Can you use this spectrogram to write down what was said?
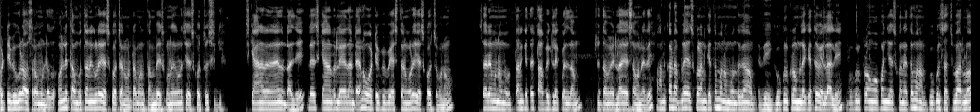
ఓటీపీ కూడా అవసరం ఉండదు. ఓన్లీ తంబుతోని కూడా చేసుకోవచ్చు అనమాట. మనం తంబు వేసుకుని కూడా చేసుకోవచ్చు. స్కానర్ అనేది ఉండాలి. లేదు స్కానర్ లేదంటే ఓటీపీ బేస్తో కూడా చేసుకోవచ్చు మనం. సరే మనం తనకైతే టాపిక్ లెక్క వెళ్దాం. చూద్దాం ఎట్లా చేస్తాం అనేది. పాన్ కార్డ్ అప్లై చేసుకోవడానికి అయితే మనం ముందుగా ఇది గూగుల్ క్రోమ్లోకి అయితే వెళ్ళాలి. గూగుల్ క్రోమ్ ఓపెన్ చేసుకుని అయితే మనం గూగుల్ సెర్చ్ బార్లో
